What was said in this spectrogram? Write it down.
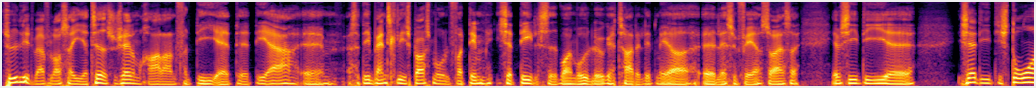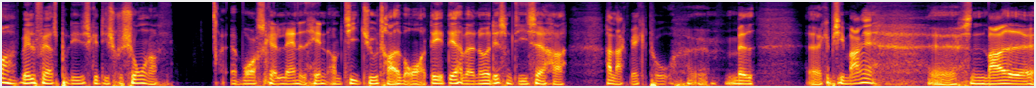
tydeligt i hvert fald også har irriteret Socialdemokraterne, fordi at øh, det er øh, altså det er vanskelige spørgsmål for dem i særdeleshed, hvorimod Lykke tager det lidt mere øh, laissez-faire. Så altså, jeg vil sige, de, øh, især de, de store velfærdspolitiske diskussioner, hvor skal landet hen om 10, 20, 30 år, det, det har været noget af det, som de især har, har lagt vægt på øh, med, øh, kan man sige, mange øh, sådan meget... Øh,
